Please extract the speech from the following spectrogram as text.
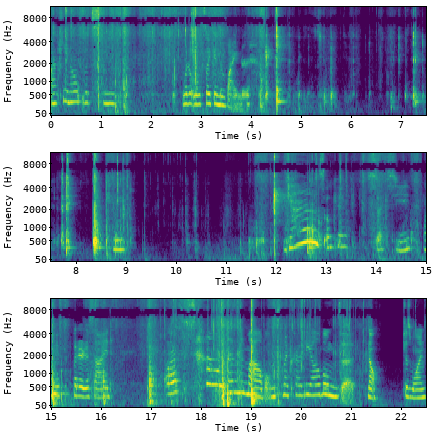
actually, no, let's see what it looks like in the binder. Okay. Yes, okay. Sexy. Let me put it aside. Also, and then my albums. My Cravity albums. Uh, no, just one.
